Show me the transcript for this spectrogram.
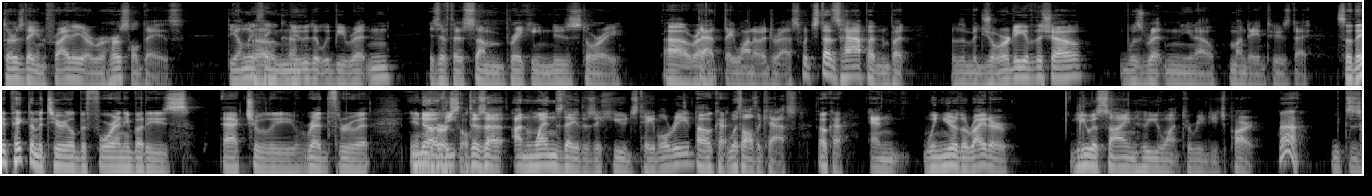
Thursday and Friday are rehearsal days. The only thing Okay. new that would be written is if there's some breaking news story Oh, right. that they want to address, which does happen, but the majority of the show was written, you know, Monday and Tuesday. So they pick the material before anybody's actually read through it in no, the, there's a on Wednesday there's a huge table read Oh, okay. with all the cast. okay. And when you're the writer, you assign who you want to read each part, Ah, which is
